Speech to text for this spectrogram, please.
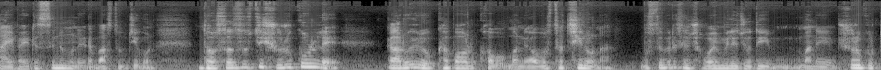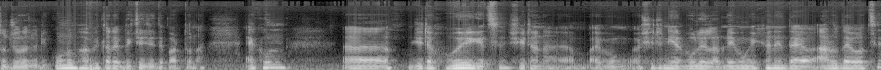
নাই ভাই। এটা সিনেমা এটা বাস্তব জীবন। ধস্তাধস্তি শুরু করলে কারোই রক্ষা পাওয়ার খবর মানে অবস্থা ছিল না। বুঝতে পেরেছেন? সবাই মিলে যদি মানে শুরু করতো জোরাজোরি, কোনোভাবে তারা বেঁচে যেতে পারতো না। এখন যেটা হয়ে গেছে, সেটা না, এবং সেটা নিয়ে আর বলে লাভ নেই, এবং এখানে দেওয়া আরও দেওয়া আছে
